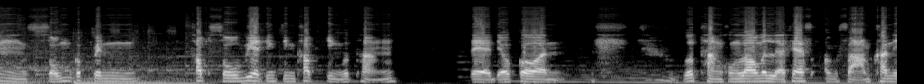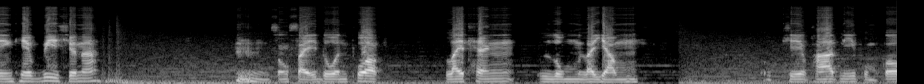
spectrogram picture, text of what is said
อสมก็เป็นทัพโซเวียตจริง ๆ ทัพกิ่งรถถัง แต่เดี๋ยวก่อน รถถังของเรามันเหลือแค่สามคันเองเฮฟวี่เชียวนะ สงสัยโดนพวกไลแทงลุมระยำ โอเคพาร์ทนี้ผมก็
